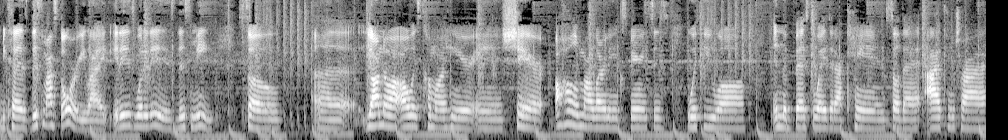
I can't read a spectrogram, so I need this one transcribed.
because this my story. Like it is what it is. This me. So uh, y'all know I always come on here and share all of my learning experiences with you all in the best way that I can so that I can try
